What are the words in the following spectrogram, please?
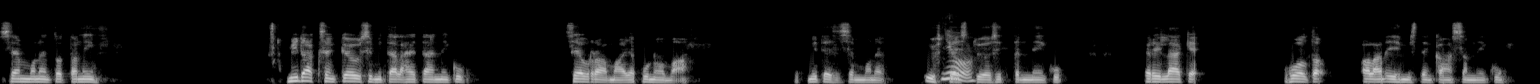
semmoinen tota, niin, midaksen köysi, mitä lähdetään niin kuin seuraamaan ja punomaan. Et miten se semmoinen yhteistyö Joo. sitten niin kuin eri lääkehuoltoalan ihmisten kanssa niin kuin,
